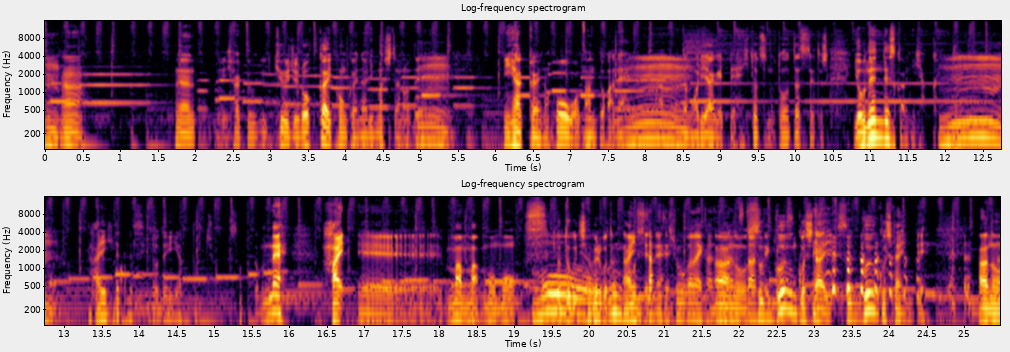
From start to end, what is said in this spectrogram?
うん。うん。ね196回今回なりましたので、うん。200回の方をなんとかね、また盛り上げて一つの到達点として4年ですから200う回ん。大変です。4年やったっちゅうんですけれどもねはい。えー、まあまあもうもうも今日特に喋ることはないんでね。うんこしょうがない感じがあのすすっごいうんこしたい。すっごいうんこしたいんで。あの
